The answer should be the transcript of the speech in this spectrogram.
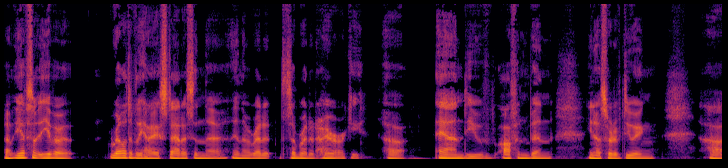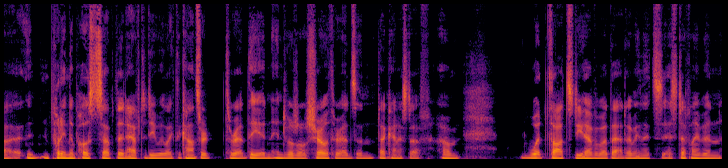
uh, you have some you have a relatively high status in the in the Reddit subreddit hierarchy, uh, and you've often been, you know, sort of doing. Uh, putting the posts up that have to do with like the concert thread, the individual show threads, and that kind of stuff. Um, what thoughts do you have about that? I mean, it's it's definitely been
